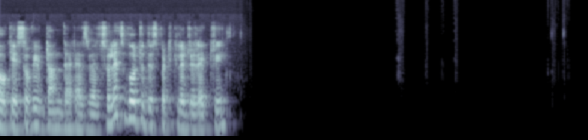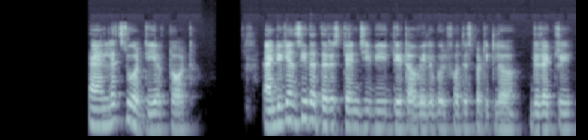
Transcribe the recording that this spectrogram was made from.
Okay, so we've done that as well. So let's go to this particular directory. And let's do a df dot. And you can see that there is 10 GB data available for this particular directory.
